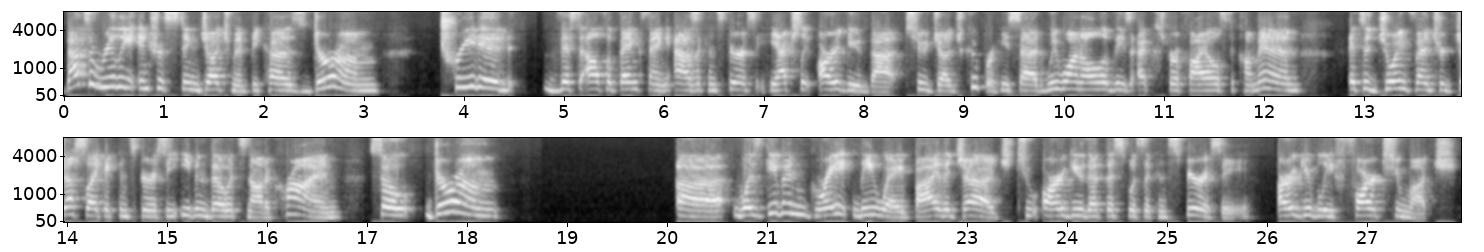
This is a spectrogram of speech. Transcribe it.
That's a really interesting judgment because Durham treated this Alfa Bank thing as a conspiracy. He actually argued that to Judge Cooper. He said, "We want all of these extra files to come in." It's a joint venture, just like a conspiracy, even though it's not a crime. So Durham uh, was given great leeway by the judge to argue that this was a conspiracy, arguably far too much.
